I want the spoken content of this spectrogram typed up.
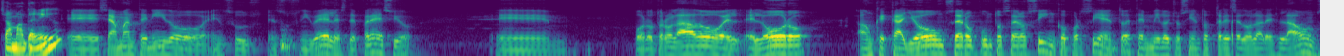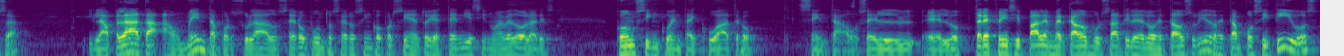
¿Se ha mantenido? Eh, se ha mantenido en sus, en sus niveles de precio. Eh, por otro lado, el, oro, aunque cayó un 0.05%, está en 1.813 dólares la onza. Y la plata aumenta por su lado 0.05% y está en 19 dólares con 54 centavos. El, eh, los tres principales mercados bursátiles de los Estados Unidos están positivos.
